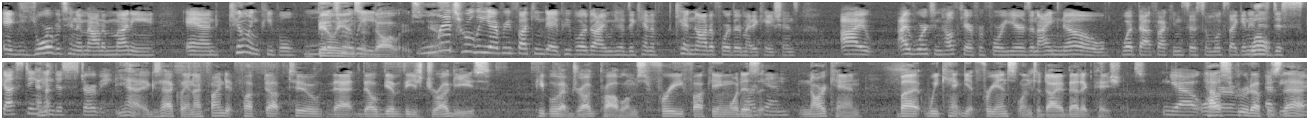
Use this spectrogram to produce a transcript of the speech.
exorbitant amount of money and killing people Billions of literally- dollars, yeah. literally every fucking day people are dying because they can cannot afford their medications i i've worked in healthcare for four years and i know what that fucking system looks like and it Well, is disgusting and and, I- disturbing Yeah, exactly. And I find it fucked up too that they'll give these druggies, people who have drug problems, free fucking what is Narcan. it? Narcan. But we can't get free insulin to diabetic patients. yeah or How screwed up is that?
